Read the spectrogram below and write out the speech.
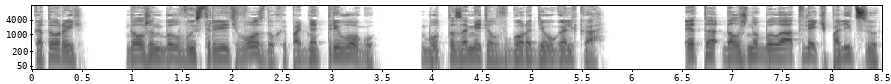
который должен был выстрелить в воздух и поднять тревогу, будто заметил в городе уголька. Это должно было отвлечь полицию,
